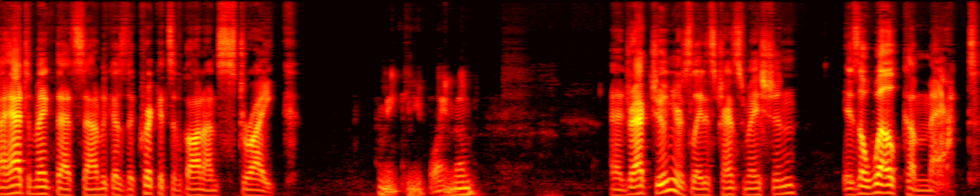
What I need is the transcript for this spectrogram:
I had to make that sound because the crickets have gone on strike. I mean, can you blame them? And Drak Jr.'s latest transformation is a welcome mat.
